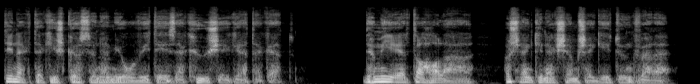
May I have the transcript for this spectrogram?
Ti nektek is köszönöm jó vitézek hűségeteket. De miért a halál, ha senkinek sem segítünk vele?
